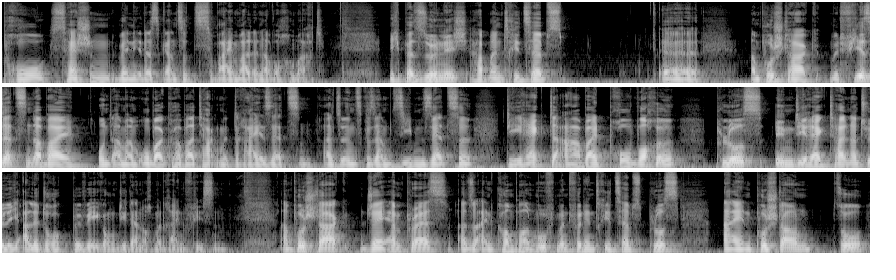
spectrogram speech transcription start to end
pro Session, wenn ihr das Ganze zweimal in der Woche macht. Ich persönlich habe meinen Trizeps äh, am Pushtag mit vier Sätzen dabei und an meinem Oberkörpertag mit drei Sätzen. Also insgesamt sieben Sätze direkte Arbeit pro Woche plus indirekt halt natürlich alle Druckbewegungen, die da noch mit reinfließen. Am Pushtag JM Press, also ein Compound Movement für den Trizeps plus ein Pushdown, so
